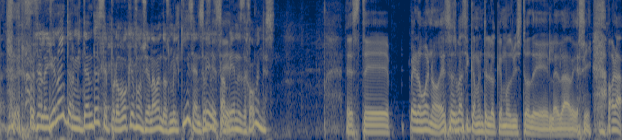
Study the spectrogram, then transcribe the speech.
pues el ayuno intermitente se probó que funcionaba en 2015, entonces Sí, sí. también es de jóvenes. Este. Pero bueno, eso es básicamente lo que hemos visto de la edad y así. Ahora,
